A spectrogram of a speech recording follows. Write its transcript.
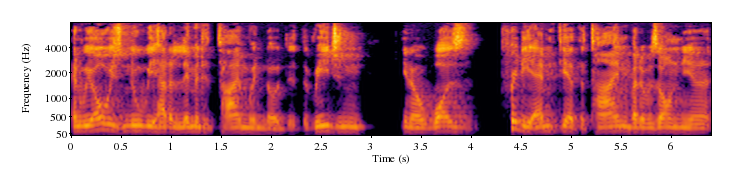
And we always knew we had a limited time window. The, the region, you know, was pretty empty at the time, but it was only a,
